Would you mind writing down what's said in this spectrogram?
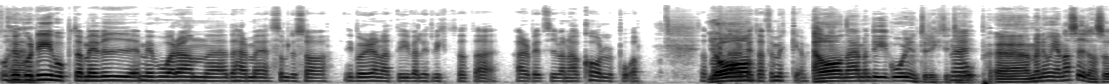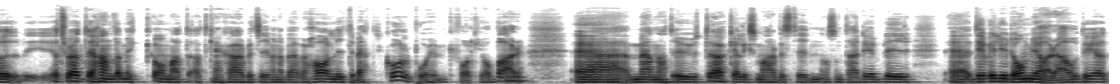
Och hur går det ihop då med, vi, med våran, det här med som du sa i början att det är väldigt viktigt att arbetsgivarna har koll på så att ja, man arbetar för mycket. Ja, nej men det går ju inte riktigt nej. ihop. Eh, men å ena sidan så jag tror att det handlar mycket om att, att kanske arbetsgivarna behöver ha lite bättre koll på hur mycket folk jobbar. Mm. Eh, men att utöka liksom arbetstiden och sånt där, det blir, eh, det vill ju de göra och det,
